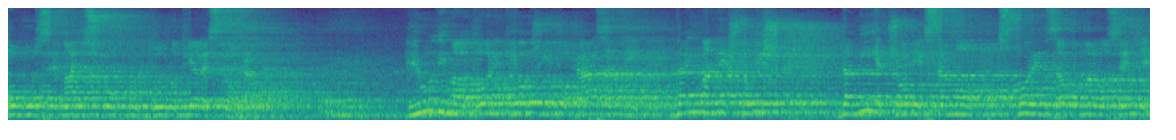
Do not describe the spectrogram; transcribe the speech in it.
ovu zemaljsku kulturu tjelesnoga. Ljudima otvoriti oči i pokazati da ima nešto više, da nije čovjek samo stvoren za ovo malo zemlje,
